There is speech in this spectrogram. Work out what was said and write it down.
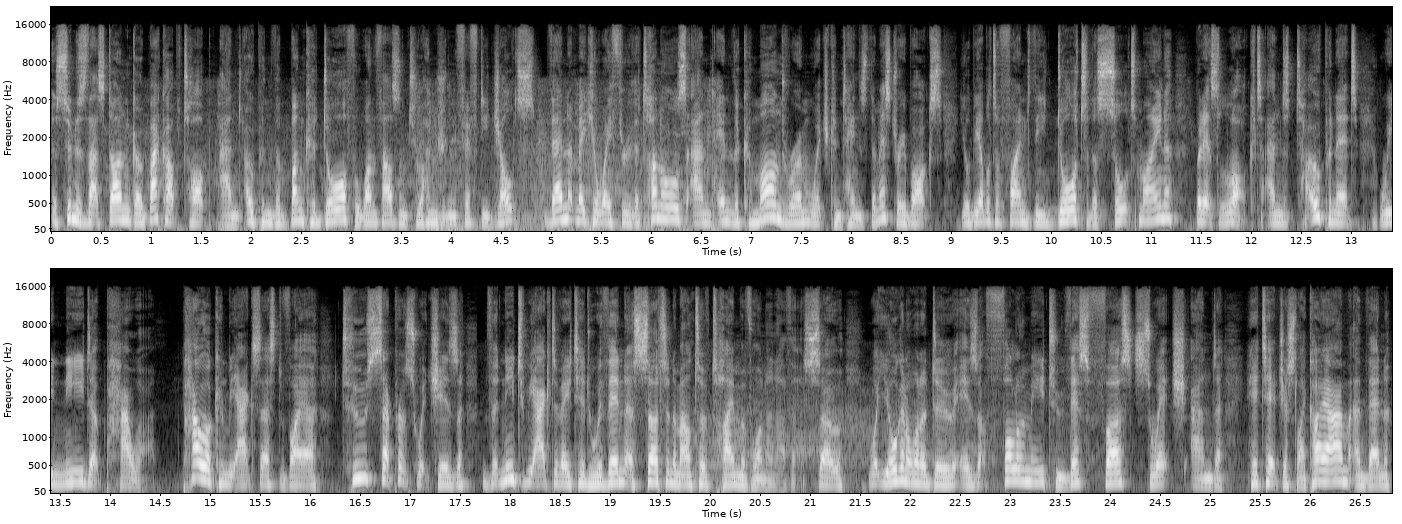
As soon as that's done, go back up top and open the bunker door for 1250 jolts. Then make your way through the tunnels, and in the command room, which contains the mystery box, you'll be able to find the door to the salt mine, but it's locked, and to open it, we need power power can be accessed via two separate switches that need to be activated within a certain amount of time of one another. So what you're going to want to do is follow me to this first switch and hit it just like I am, and then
